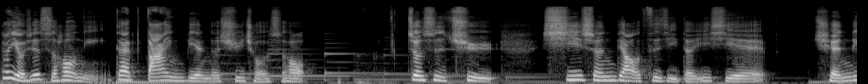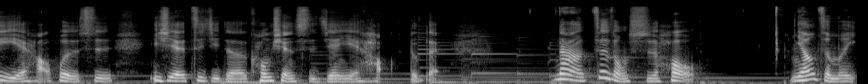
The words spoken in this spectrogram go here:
但有些时候你在答应别人的需求的时候，就是去牺牲掉自己的一些。权利也好，或者是一些自己的空闲时间也好，对不对？那这种时候，你要怎么一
